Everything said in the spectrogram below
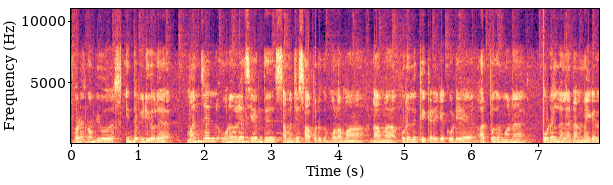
வணக்கம் வியூவர்ஸ் இந்த வீடியோவில் மஞ்சள் உணவில் சேர்ந்து சமைச்சு சாப்பிட்றது மூலமாக நாம் உடலுக்கு கிடைக்கக்கூடிய அற்புதமான உடல்நல நன்மைகள்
